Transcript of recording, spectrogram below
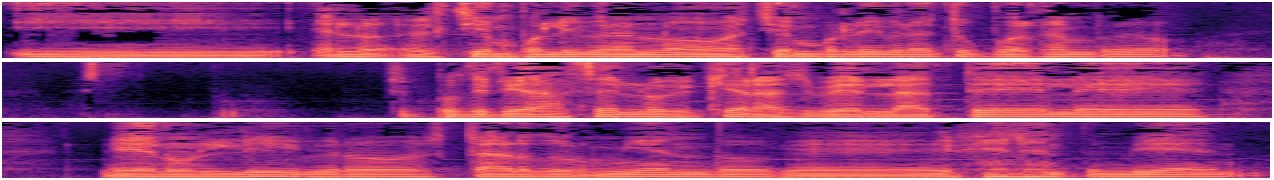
y el, el tiempo libre no. El tiempo libre tú, por ejemplo, tú podrías hacer lo que quieras, ver la tele, leer un libro, estar durmiendo, que vienen también.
